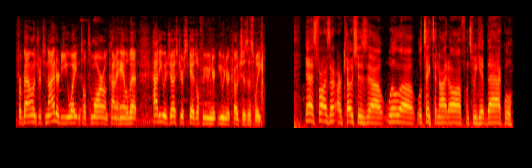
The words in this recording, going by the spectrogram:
for Ballinger tonight, or do you wait until tomorrow and kind of handle that? How do you adjust your schedule for you and your, you and your coaches this week? Yeah, as far as our, our coaches, uh, we'll uh, we'll take tonight off. Once we get back, we'll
